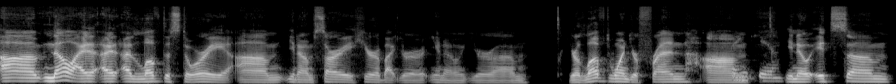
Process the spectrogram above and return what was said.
Um, no, I, I, I love the story. Um, you know, I'm sorry to hear about your, you know, your, um, your loved one, your friend. Um, Thank you. you know, it's, um,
